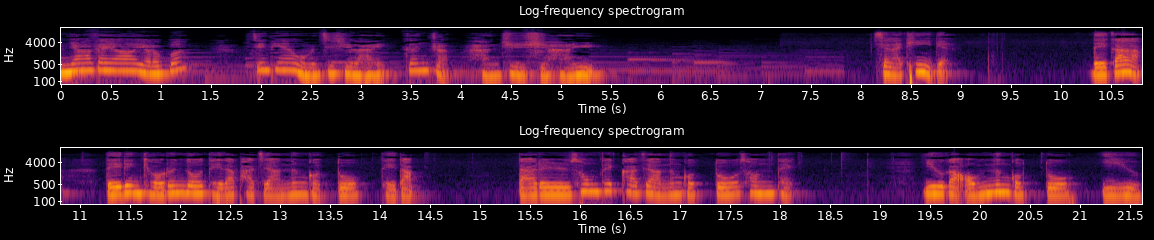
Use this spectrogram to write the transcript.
안녕하세요여러분今天我们继续来跟着韩剧学韩语。先来听一遍。내가내일결혼도대답하지않는것도대 답。 나를선택하지않는것도선택 이유가없는것도이유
